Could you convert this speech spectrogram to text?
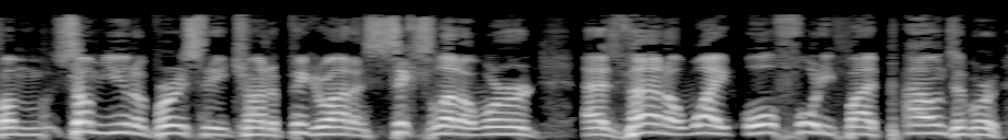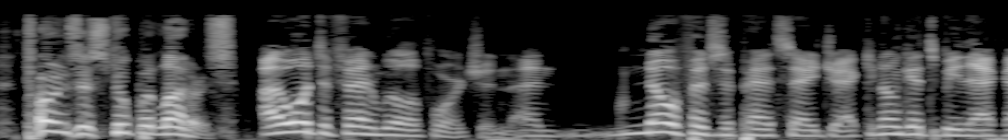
from some university, trying to figure out a six-letter word. As Vanna White, all forty-five pounds of her, turns to stupid letters. I won't defend Wheel of Fortune, and no offense to Pat Sajak, you don't get to be that.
